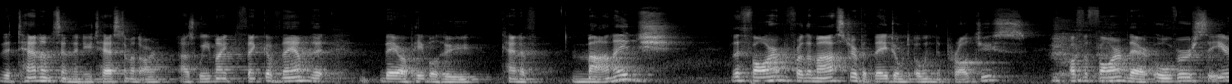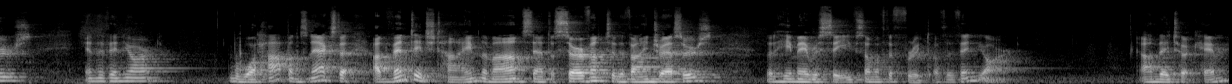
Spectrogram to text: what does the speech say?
the tenants in the New Testament aren't as we might think of them, that they are people who kind of manage the farm for the master, but they don't own the produce of the farm. They're overseers in the vineyard. But what happens next? At vintage time, the man sent a servant to the vine dressers that he may receive some of the fruit of the vineyard. And they took him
